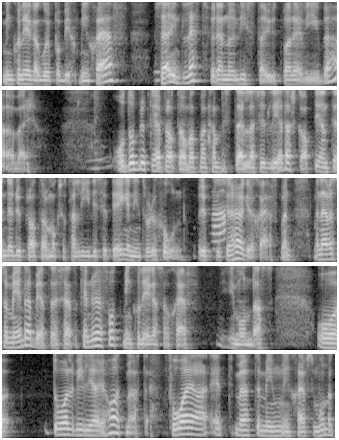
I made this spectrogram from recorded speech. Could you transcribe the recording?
min kollega går upp och blir min chef, så är det inte lätt för den att lista ut vad det är vi behöver. Och då brukar jag prata om att man kan beställa sitt ledarskap. Det är egentligen det du pratar om också, ta lead i sitt egen introduktion upp till Ja. sin högre chef. Men, men även som medarbetare säga att okej, nu har jag fått min kollega som chef i måndags. Och då vill jag ju ha ett möte. Får jag ett möte med min chef som hon har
